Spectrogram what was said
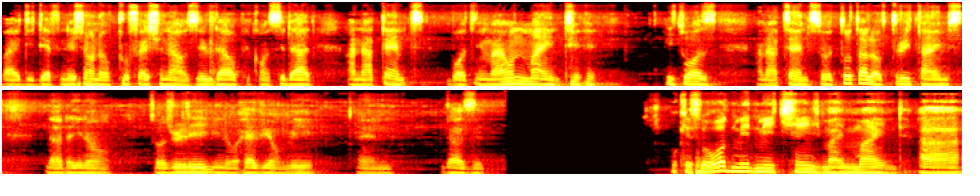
by the definition of professionals if that would be considered an attempt, but in my own mind, it was an attempt. So, total of three times that, you know, it was really, you know, heavy on me, and that's it. Okay, so what made me change my mind? Uh,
